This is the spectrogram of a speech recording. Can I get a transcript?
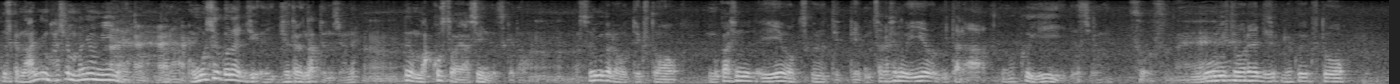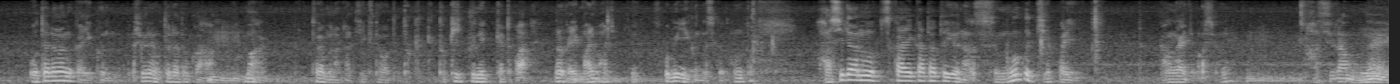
ですから何にも柱も何も見えないと、はいはい面白くない住住宅になってるんですよね、でもまあコストは安いんですけど、そういう意味から追っていくと昔の家を作るって言って昔の家を見たらすごくいいですよね。そうですここにね人我々旅行行くとお寺なんか行くんですよねお寺とか、まあ富山なんか行くと時久熱家とかなんか今そこ見に行くんですけど本当柱の使い方というのはすごくやっぱり考えてますよね、柱もね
